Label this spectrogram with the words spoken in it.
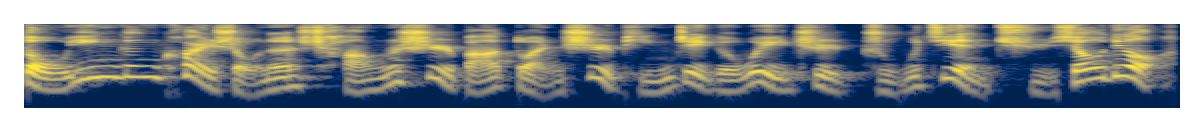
抖音跟快手呢尝试把短视频这个位置逐渐取消掉，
